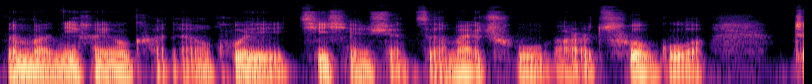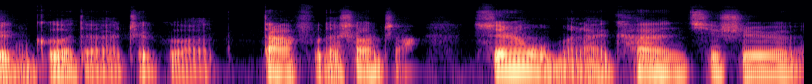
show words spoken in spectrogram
那么你很有可能会提前选择卖出，而错过整个的这个大幅的上涨。虽然我们来看，其实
